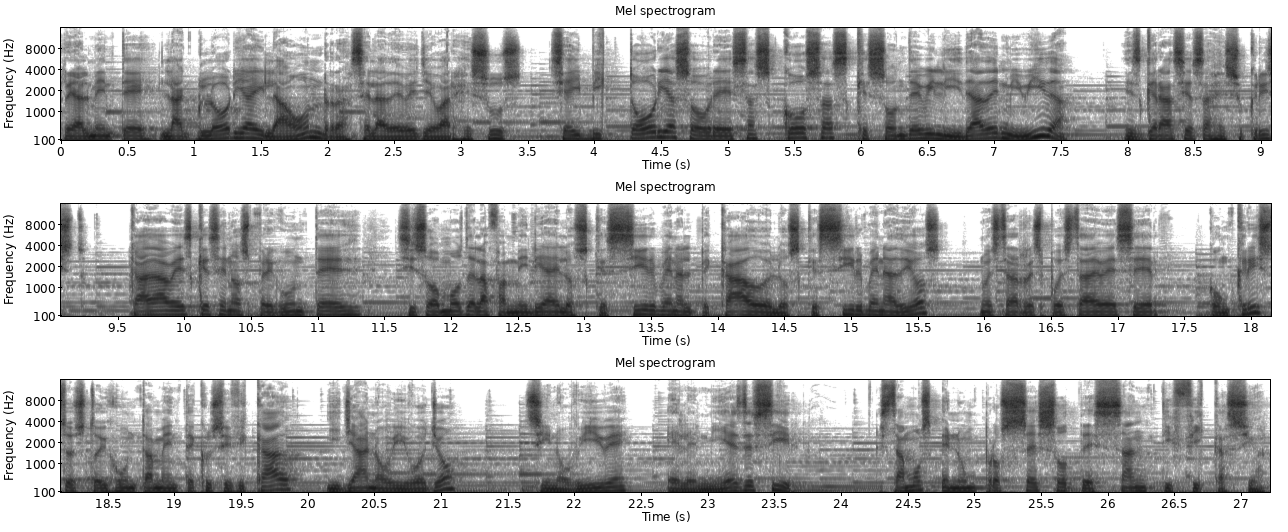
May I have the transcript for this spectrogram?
Realmente la gloria y la honra se la debe llevar Jesús. Si hay victoria sobre esas cosas que son debilidad en mi vida, es gracias a Jesucristo. Cada vez que se nos pregunte si somos de la familia de los que sirven al pecado, de los que sirven a Dios, nuestra respuesta debe ser, con Cristo estoy juntamente crucificado y ya no vivo yo, sino vive Él en mí. Es decir, Estamos en un proceso de santificación.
